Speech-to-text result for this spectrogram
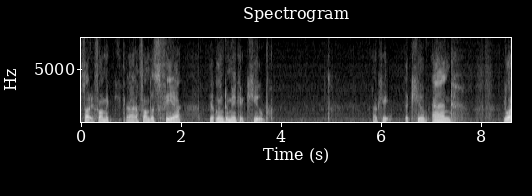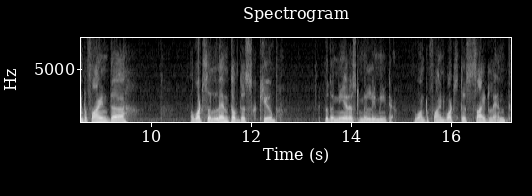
Sorry, from a, uh, from the sphere you're going to make a cube. Okay, the cube and you want to find the uh, what's the length of this cube to the nearest millimeter. You want to find what's the side length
